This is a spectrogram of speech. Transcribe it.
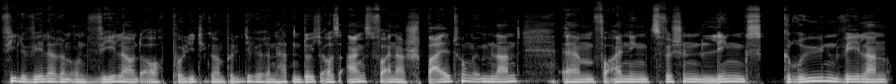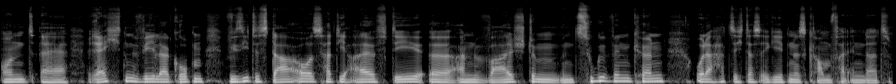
Viele Wählerinnen und Wähler und auch Politiker und Politikerinnen hatten durchaus Angst vor einer Spaltung im Land, ähm, vor allen Dingen zwischen links, grünen Wählern und äh, rechten Wählergruppen. Wie sieht es da aus? Hat die AfD äh, an Wahlstimmen zugewinnen können oder hat sich das Ergebnis kaum verändert?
